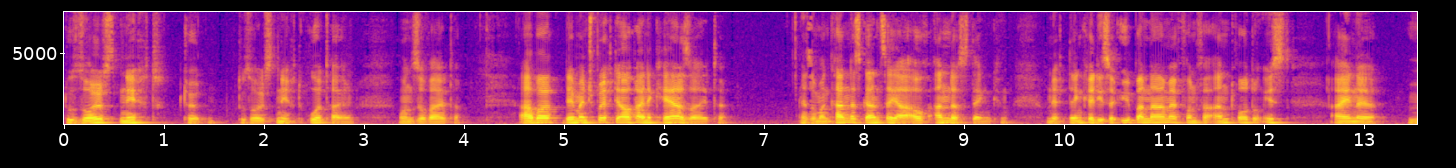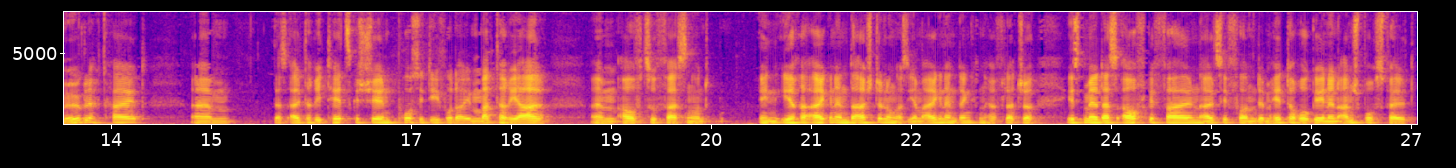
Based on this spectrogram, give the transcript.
Du sollst nicht töten, du sollst nicht urteilen und so weiter. Aber dem entspricht ja auch eine Kehrseite. Also man kann das Ganze ja auch anders denken. Und ich denke, diese Übernahme von Verantwortung ist eine Möglichkeit, ähm, das Alteritätsgeschehen positiv oder im Material ähm, aufzufassen. Und in Ihrer eigenen Darstellung, aus Ihrem eigenen Denken, Herr Fletcher, ist mir das aufgefallen, als Sie von dem heterogenen Anspruchsfeld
